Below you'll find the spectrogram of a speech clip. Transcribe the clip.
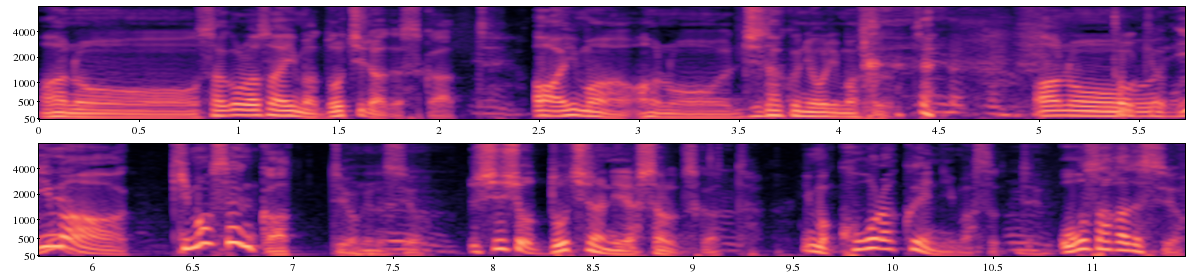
あの、桜庭さん今どちらですかって。あ、今、あの、自宅におりますって。あのね今、来ませんかっていうわけですよ。師匠どちらにいらっしゃるんですかって。今、後楽園にいますって。大阪ですよ。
